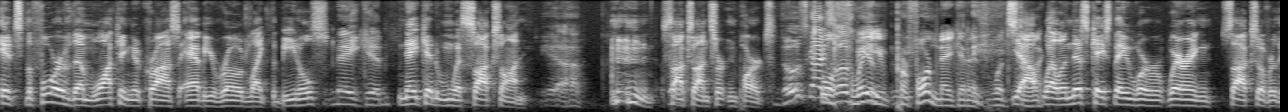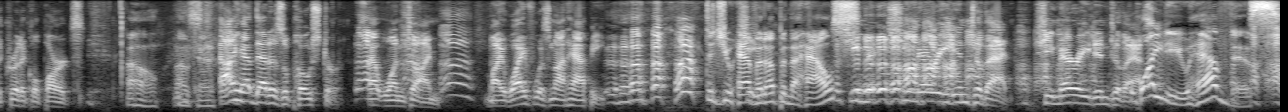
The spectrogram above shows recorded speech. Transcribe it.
It's the four of them walking across Abbey Road like the Beatles, naked. naked and with socks on, Yeah, socks on certain parts. those guys Well, love Flea being. performed naked at Woodstock. Yeah, well, in this case, they were wearing socks over the critical parts. oh, okay. I had that as a poster at one time. My wife was not happy. Did you have it up in the house? She, she married into that. She married into that. Why do you have this?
